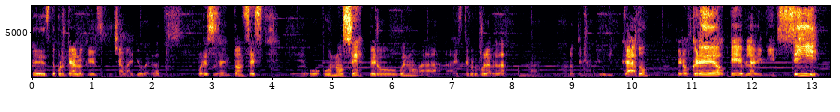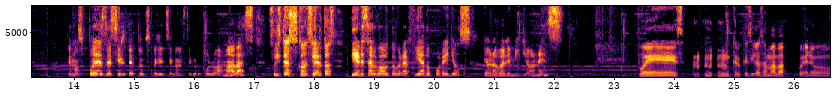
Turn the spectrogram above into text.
este, porque era lo que escuchaba yo, ¿verdad? Por eso entonces, eh, o, no sé, pero bueno, a, a, este grupo la verdad no, no lo tenía muy ubicado, pero creo que Vladimir sí ¿Qué nos puedes decir de tu experiencia con este grupo? ¿Lo amabas? ¿Fuiste a sus conciertos? ¿Tienes algo autografiado por ellos que ahora vale millones? Pues creo que sí los amaba, pero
